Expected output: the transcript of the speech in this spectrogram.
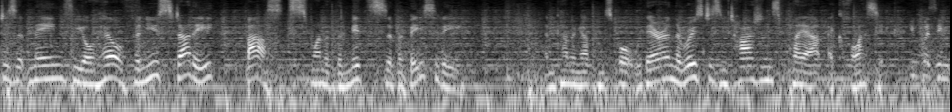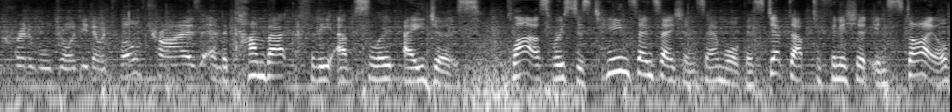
does it mean for your health? A new study busts one of the myths of obesity. And coming up in sport with Erin, the Roosters and Titans play out a classic. It was incredible, Georgie. There were 12 tries and a comeback for the absolute ages. Plus, Roosters teen sensation Sam Walker stepped up to finish it in style,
